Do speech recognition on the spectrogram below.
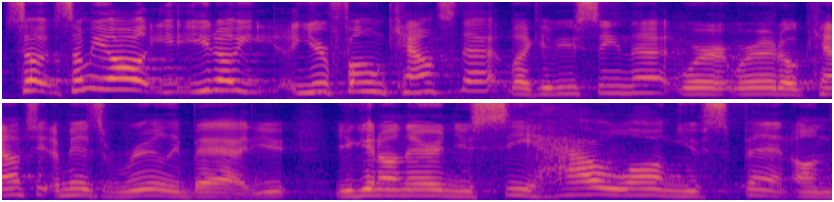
So some of y'all, you know, your phone counts that. Like, have you seen that where, where it'll count you? I mean, it's really bad. You, you get on there and you see how long you've spent on,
